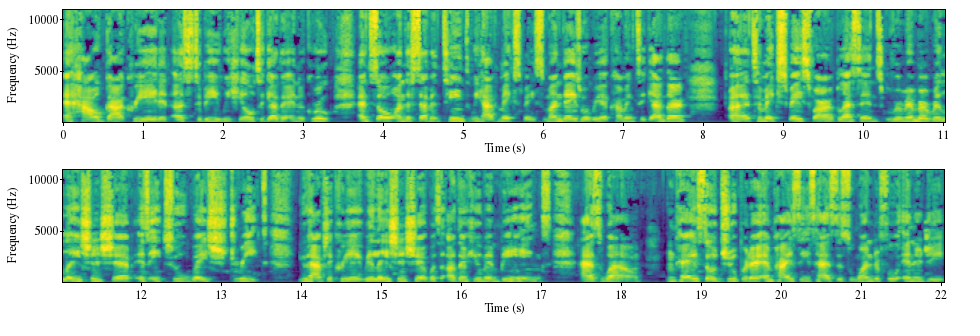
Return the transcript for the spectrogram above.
and how God created us to be. We heal together in a group. And so on the 17th, we have Make Space Mondays where we are coming together uh, to make space for our blessings. Remember, relationship is a two way street. You have to create relationship with other human beings as well. Okay, so Jupiter and Pisces has this wonderful energy,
